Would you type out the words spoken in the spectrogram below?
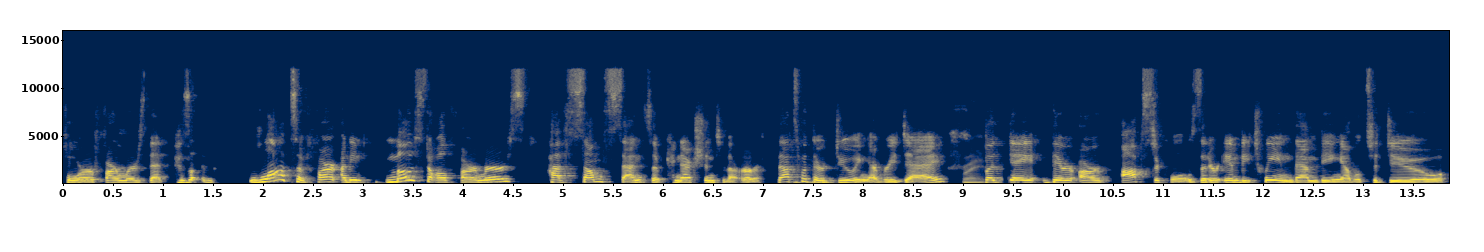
for farmers that, because lots of farm, I mean, most all farmers have some sense of connection to the earth. That's what they're mm-hmm. doing every day. Right. But they, there are obstacles that are in between them being able to do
